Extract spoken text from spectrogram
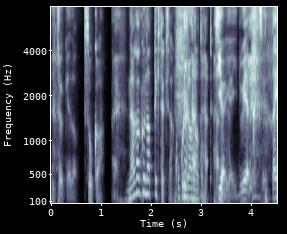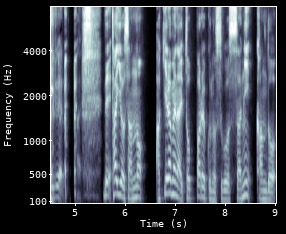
言っちゃうけど。そうか、はい。長くなってきたきさ。ここいらんなと思って。いやいやいるやろ。絶対いるやろ。はい。で太陽さんの諦めない突破力の凄さに感動。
